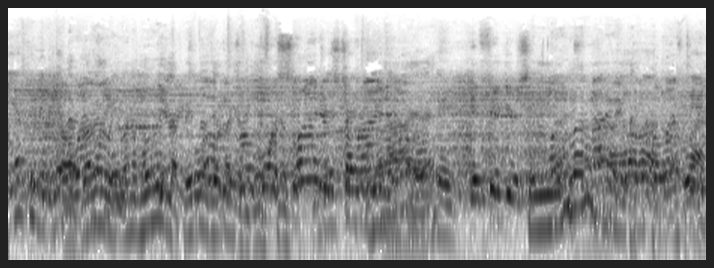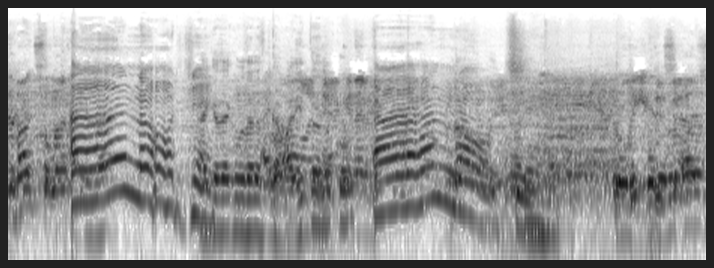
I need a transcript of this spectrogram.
La pones, güey, bueno, muy bien, la aprietas ya para que se more quede. sliders to Ryan. Ah, eh. It figures the left-hander gets the left Hay que ver cómo salen los cabalitos, loco. lead this out.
